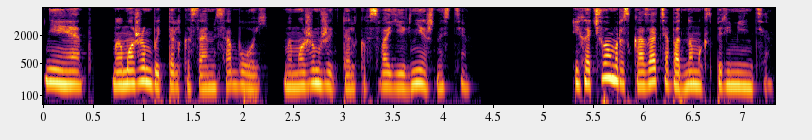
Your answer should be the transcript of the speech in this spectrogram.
Нет, мы можем быть только сами собой. Мы можем жить только в своей внешности. И хочу вам рассказать об одном эксперименте,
